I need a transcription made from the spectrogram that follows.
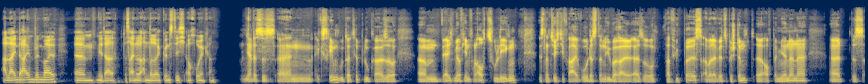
allein daheim bin, mal ähm, mir da das ein oder andere günstig auch holen kann. Ja, das ist ein extrem guter Tipp, Luca. Also ähm, werde ich mir auf jeden Fall auch zulegen. Ist natürlich die Frage, wo das dann überall also verfügbar ist, aber da wird es bestimmt äh, auch bei mir in der äh, das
